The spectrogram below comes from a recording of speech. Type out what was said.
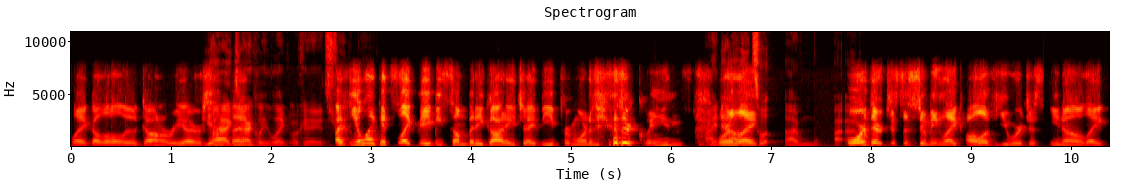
like a little gonorrhea or something? Yeah, exactly. Like, okay, it's. I feel like it's like maybe somebody got HIV from one of the other queens. I or know. like that's what I'm. I, or they're just assuming like all of you were just you know like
